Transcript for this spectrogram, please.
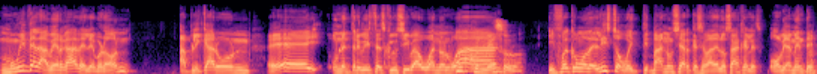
muy de la verga de LeBron aplicar un, hey, una entrevista exclusiva one on one. Con eso. Y fue como de listo, güey. Va a anunciar que se va de Los Ángeles, obviamente.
